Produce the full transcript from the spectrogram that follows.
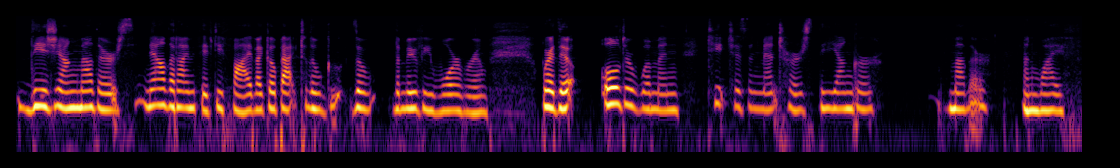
these young mothers. Now that I'm 55, I go back to the the, the movie War Room, where the older woman teaches and mentors the younger mother and wife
